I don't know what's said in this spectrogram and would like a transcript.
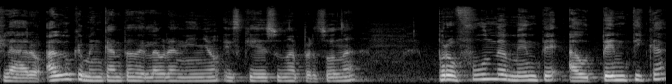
Claro, algo que me encanta de Laura Niño es que es una persona profundamente auténtica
